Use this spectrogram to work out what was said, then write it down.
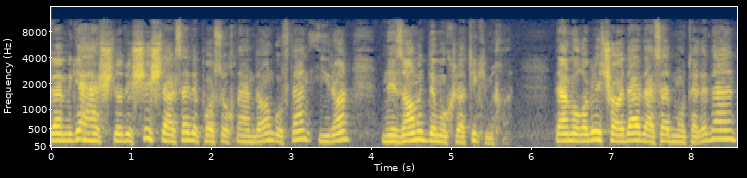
و میگه 86 درصد پاسخدهندگان گفتن ایران نظام دموکراتیک می‌خوان. در مقابل 14 درصد معتقدند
